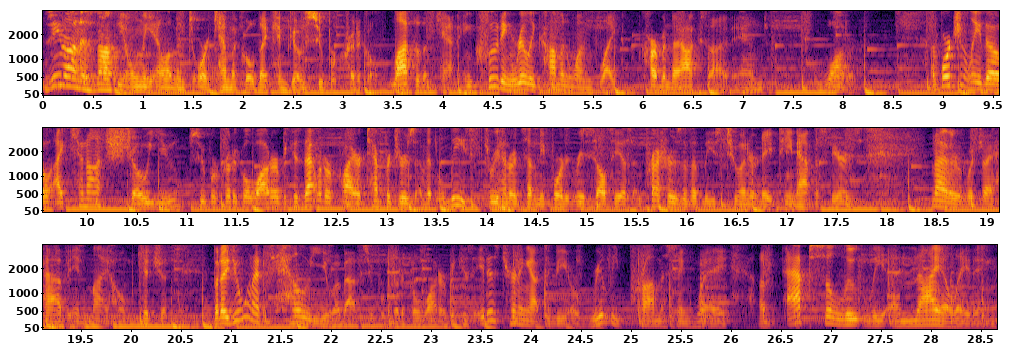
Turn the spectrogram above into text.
Xenon is not the only element or chemical that can go supercritical. Lots of them can, including really common ones like carbon dioxide and water. Unfortunately though, I cannot show you supercritical water because that would require temperatures of at least 374 degrees Celsius and pressures of at least 218 atmospheres neither of which I have in my home kitchen. But I do want to tell you about supercritical water because it is turning out to be a really promising way of absolutely annihilating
